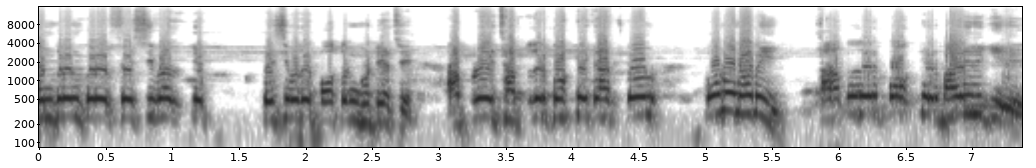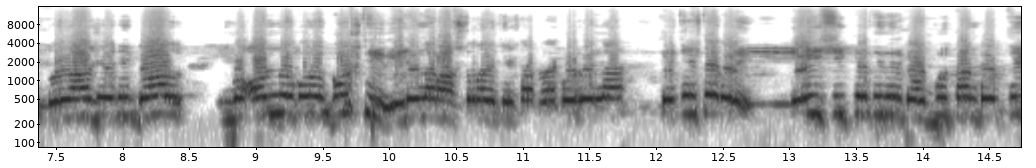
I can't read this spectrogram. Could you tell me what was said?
আন্দোলন করে ফেস্টিভালকে ফেস্টিভালের পতন ঘটিয়েছে। আপনারা এই ছাত্রদের পক্ষে কাজ করুন। কোনোভাবেই ছাত্রদের পক্ষের বাইরে গিয়ে কোনো রাজনৈতিক দল কিংবা অন্য কোনো গোষ্ঠীর এজেন্ডা বাস্তবায়নের চেষ্টা আপনারা করবেন না। সেই চেষ্টা করে এই শিক্ষার্থীদেরকে অভ্যুত্থান করছি,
